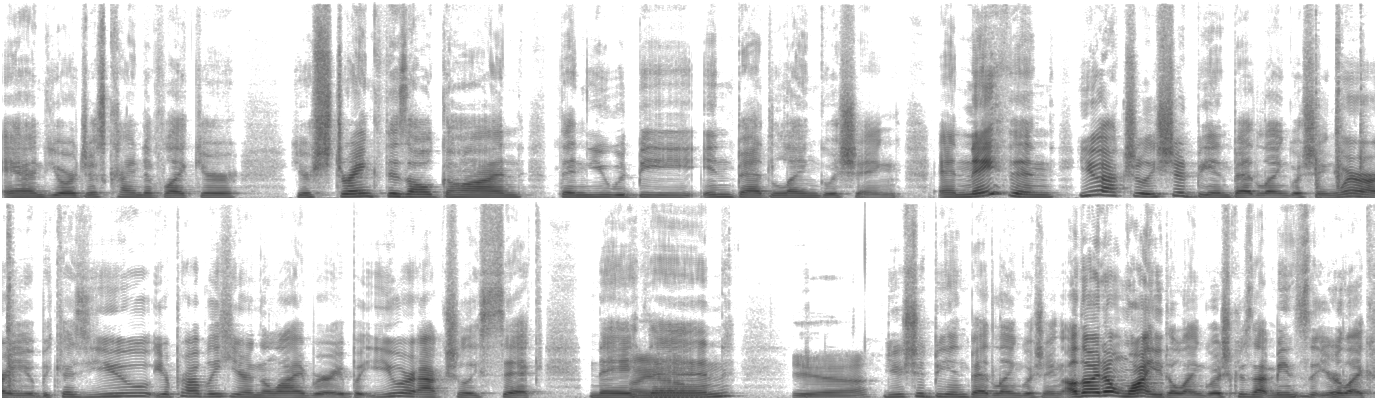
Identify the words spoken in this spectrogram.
and you're just kind of like your your strength is all gone, then you would be in bed languishing. And Nathan, you actually should be in bed languishing. Where are you? Because you you're probably here in the library, but you are actually sick. Nathan, Yeah. you should be in bed languishing. Although I don't want you to languish because that means that you're like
